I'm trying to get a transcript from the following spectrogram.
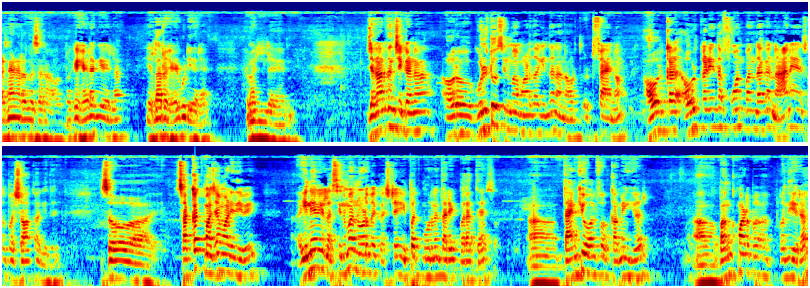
ರಂಗಾಯಣ ರಘು ಸರ್ ಅವ್ರ ಬಗ್ಗೆ ಹೇಳಂಗೆ ಇಲ್ಲ. ಎಲ್ಲರೂ ಹೇಳ್ಬಿಟ್ಟಿದ್ದಾರೆ. ಆಮೇಲೆ ಜನಾರ್ದನ್ ಚಿಕ್ಕಣ್ಣ ಅವರು ಗುಲ್ಟು ಸಿನಿಮಾ ಮಾಡಿದಾಗಿಂದ ನಾನು ಅವ್ರ ದೊಡ್ಡ ಫ್ಯಾನು. ಅವ್ರ ಕ, ಅವ್ರ ಕಡೆಯಿಂದ ಫೋನ್ ಬಂದಾಗ ನಾನೇ ಸ್ವಲ್ಪ ಶಾಕ್ ಆಗಿದ್ದೆ. ಸೊ ಸಖತ್ ಮಜಾ ಮಾಡಿದ್ದೀವಿ ಇನ್ನೇನಿಲ್ಲ, ಸಿನಿಮಾ ನೋಡಬೇಕಷ್ಟೇ. ಇಪ್ಪತ್ತ್ಮೂರನೇ ತಾರೀಕು ಬರುತ್ತೆ. Thank you all for coming here bunk ಮಾಡಿ ಬಂದಿದ್ದೀರಾ?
